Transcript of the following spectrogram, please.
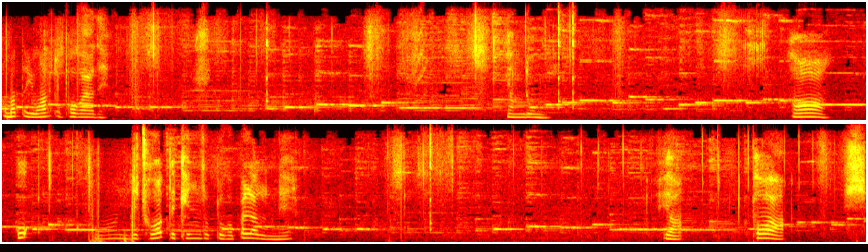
어, 맞다. 용암 또 퍼가야 돼. 양동. 아, 어? 아, 이제 조합 때 캐는 속도가 빨라졌네. 야, 씨.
